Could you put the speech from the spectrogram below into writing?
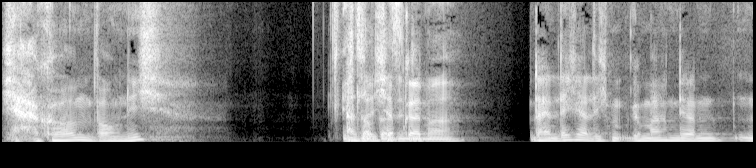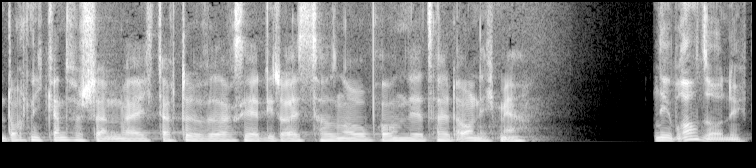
Ja, komm, warum nicht? Ich Also glaub, ich da hab sind grad- die mal Dein lächerlich gemacht dann doch nicht ganz verstanden, weil ich dachte, du sagst ja, die 30.000 Euro brauchen sie jetzt halt auch nicht mehr. Nee, brauchen sie auch nicht.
